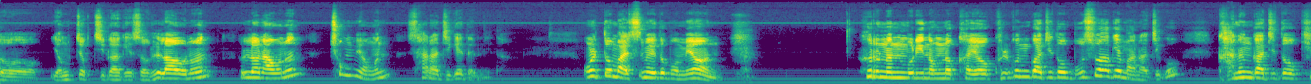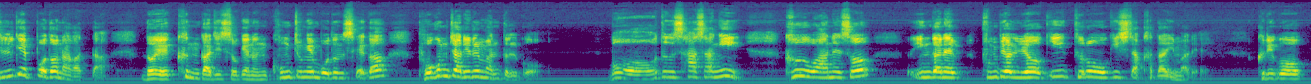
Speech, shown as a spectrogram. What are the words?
또 영적 지각에서 흘러오는 흘러나오는 총명은 사라지게 됩니다. 오늘 또 말씀에도 보면 흐르는 물이 넉넉하여 굵은 가지도 무수하게 많아지고 가는 가지도 길게 뻗어 나갔다. 너의 큰 가지 속에는 공중의 모든 새가 보금자리를 만들고 모든 사상이 그 안에서 인간의 분별력이 들어오기 시작하다 이 말이에요. 그리고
